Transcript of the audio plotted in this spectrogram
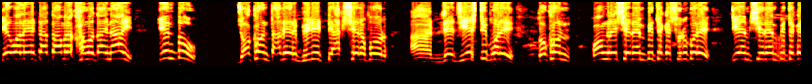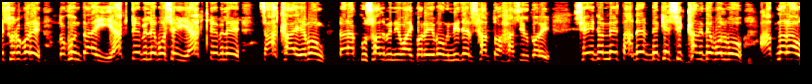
কেউ বলে, এটা তো আমরা ক্ষমতায় নাই। কিন্তু যখন তাদের ভিড়ি ট্যাক্সের ওপর যে জিএসটি পড়ে, তখন কংগ্রেসের এমপি থেকে শুরু করে টিএমসির এমপি থেকে শুরু করে তখন তাই এক টেবিলে বসে এক টেবিলে চা খায় এবং তারা কুশল বিনিময় করে এবং নিজের স্বার্থ হাসিল করে। সেই জন্যে তাদের দেখে শিক্ষা নিতে বলব। আপনারাও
